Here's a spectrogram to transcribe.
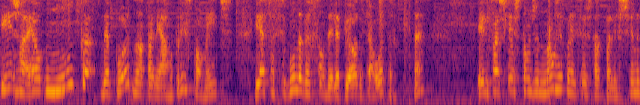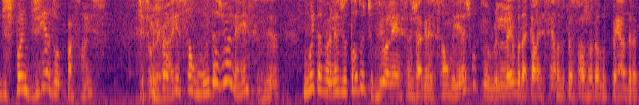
E Israel nunca, depois do Netanyahu principalmente, e essa segunda versão dele é pior do que a outra, né? ele faz questão de não reconhecer o Estado palestino, de expandir as ocupações, que são e, são, e são muitas violências. Muita violência de todo tipo. Violências de agressão mesmo, que eu lembro daquelas cenas do pessoal jogando pedra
